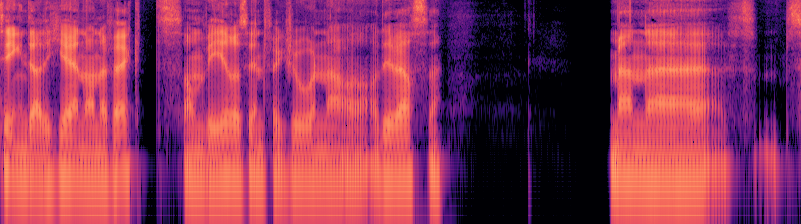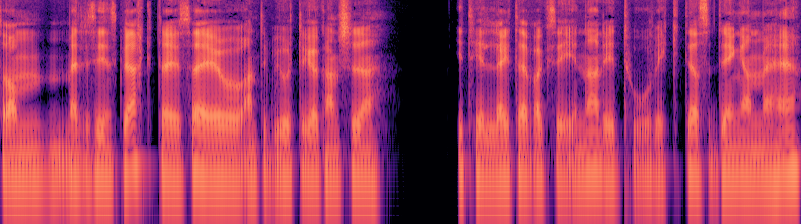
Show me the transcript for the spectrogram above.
ting der det ikke er noen effekt, som virusinfeksjoner og diverse. Men eh, som medisinsk verktøy så er jo antibiotika kanskje, i tillegg til vaksiner, de to viktigste tingene vi har,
